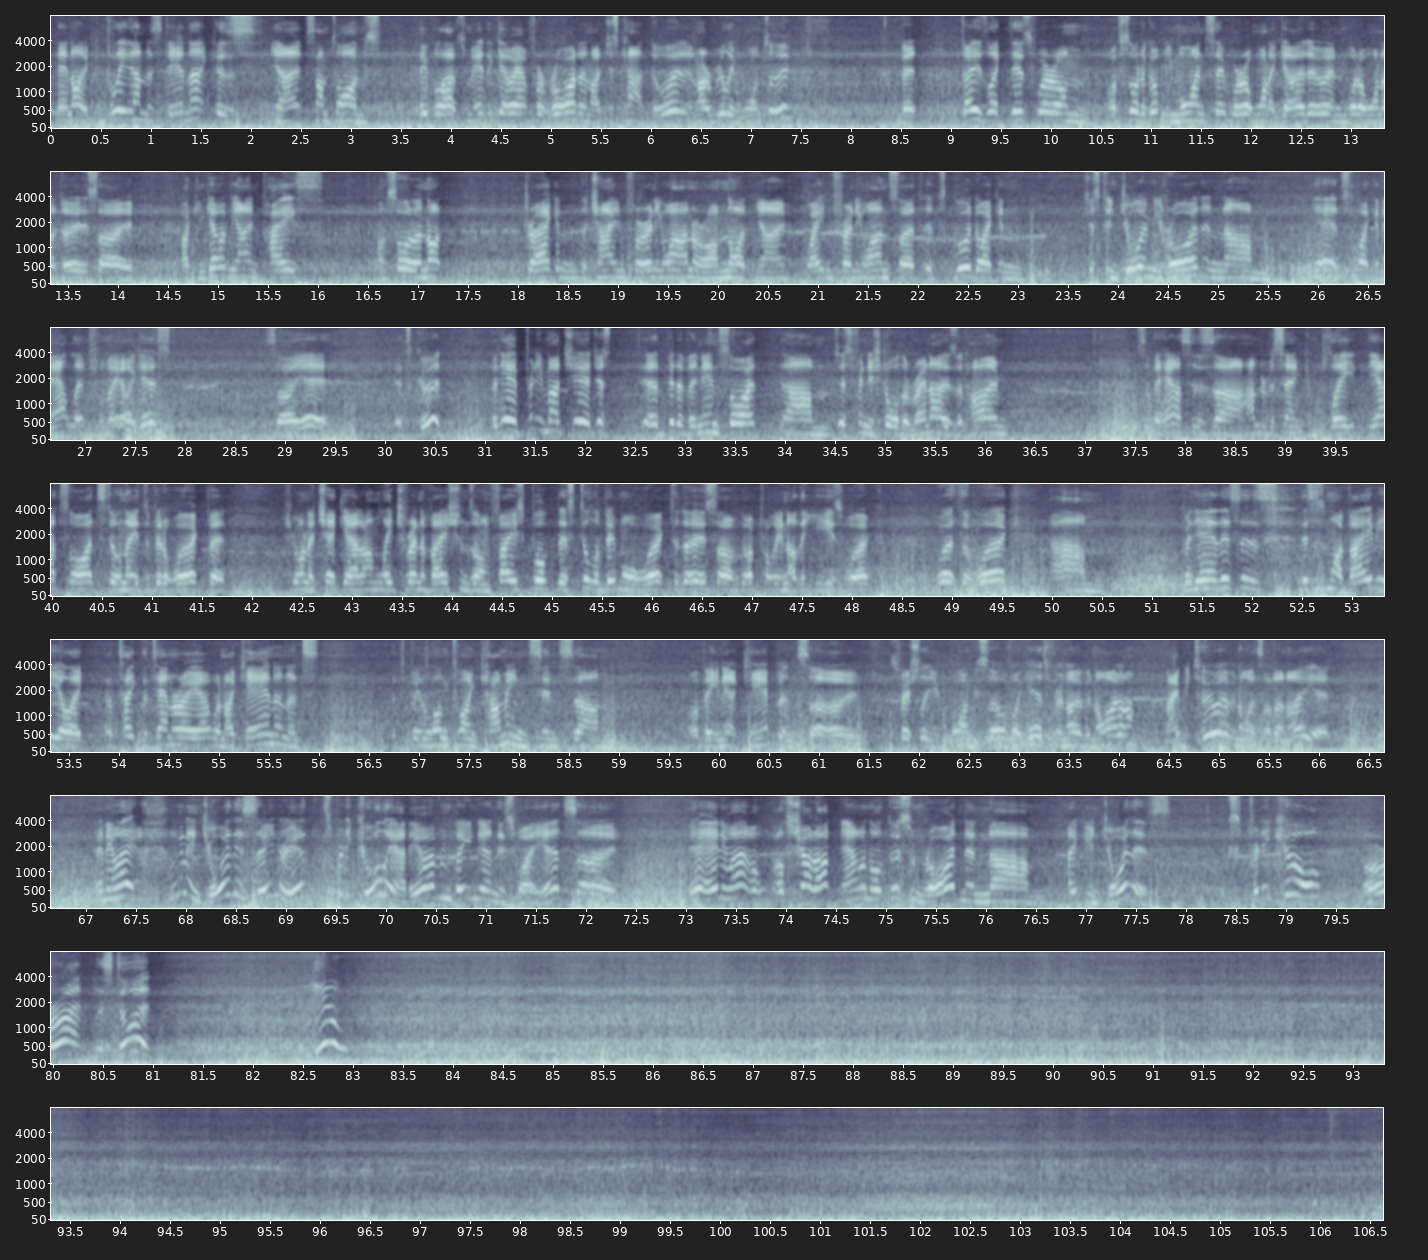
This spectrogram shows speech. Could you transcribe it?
and I completely understand that because you know sometimes people ask me to go out for a ride and I just can't do it, and I really want to. But days like this, where I'm, I've sort of got my mindset where I want to go to and what I want to do, so I can go at my own pace. I'm sort of not dragging the chain for anyone, or I'm not, you know, waiting for anyone. So it's good. I can just enjoy my ride, and um, yeah, it's like an outlet for me, I guess. So yeah, it's good. But yeah, pretty much yeah, just a bit of an insight. Um, just finished all the renos at home. So the house is uh, 100% complete. The outside still needs a bit of work, but if you want to check out Unleashed Renovations on Facebook, there's still a bit more work to do. So I've got probably another year's work worth of work. Um, but yeah, this is this is my baby. Like I take the Tenere out when I can, and it's it's been a long time coming since um, I've been out camping. So especially by myself, I guess, for an overnighter, maybe two overnights. I don't know yet. Anyway, I'm going to enjoy this scenery. It's pretty cool out here. I haven't been down this way yet, so yeah. Anyway, I'll, I'll shut up now and I'll do some riding and um, hope you enjoy this. Looks pretty cool. All right, let's do it. You.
